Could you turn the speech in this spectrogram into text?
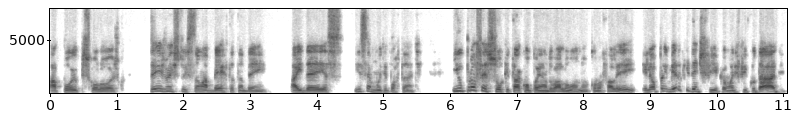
apoio psicológico, seja uma instituição aberta também a ideias, isso é muito importante. E o professor que está acompanhando o aluno, como eu falei, ele é o primeiro que identifica uma dificuldade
